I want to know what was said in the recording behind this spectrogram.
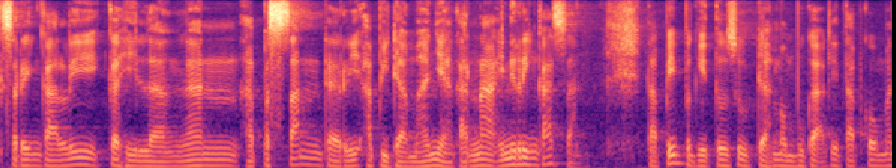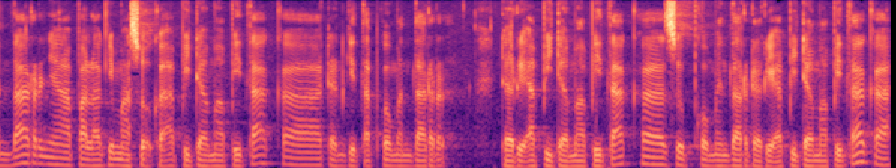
sering kali kehilangan uh, pesan dari abidamanya karena ini ringkasan. Tapi begitu sudah membuka kitab komentarnya, apalagi masuk ke Abhidhamma Pitaka dan kitab komentar dari Abhidhamma Pitaka, sub komentar dari Abhidhamma Pitaka,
